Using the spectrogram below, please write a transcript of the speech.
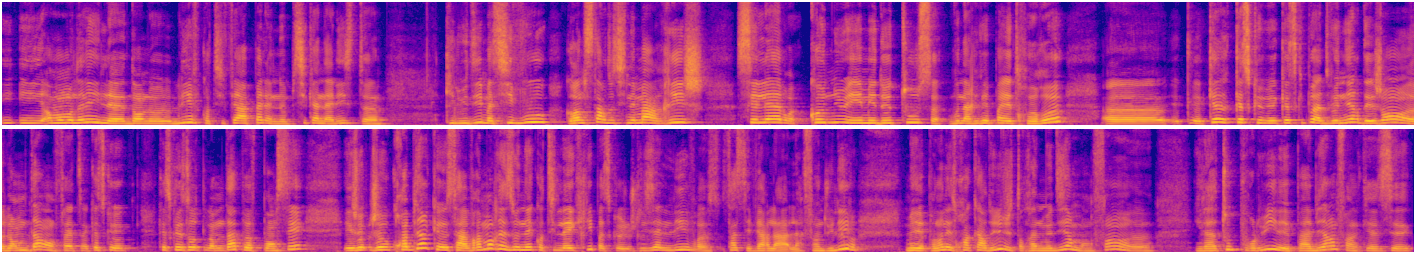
il, à un moment donné, il, dans le livre, quand il fait appel à une psychanalyste qui lui dit bah, Si vous, grande star de cinéma, riche, célèbre, connu et aimé de tous, vous n'arrivez pas à être heureux, euh, qu'est-ce, que, qu'est-ce qui peut advenir des gens lambda en fait? Qu'est-ce que, qu'est-ce que les autres lambda peuvent penser? Et je, je crois bien que ça a vraiment résonné quand il l'a écrit parce que je lisais le livre, ça c'est vers la, la fin du livre, mais pendant les trois quarts du livre, j'étais en train de me dire Mais enfin. Euh, il a tout pour lui, il est pas bien. Enfin, c'est,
